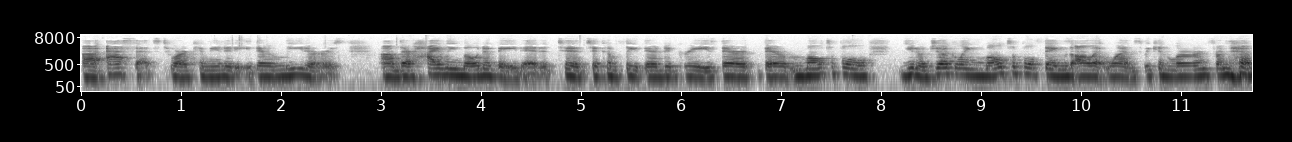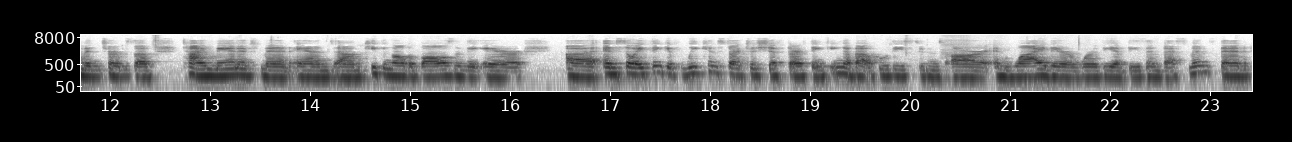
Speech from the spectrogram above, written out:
uh, assets to our community. They're leaders. Um, they're highly motivated to, to complete their degrees. They're they're multiple, you know, juggling multiple things all at once. We can learn from them in terms of time management and um, keeping all the balls in the air. Uh, and so I think if we can start to shift our thinking about who these students are and why they're worthy of these investments, then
